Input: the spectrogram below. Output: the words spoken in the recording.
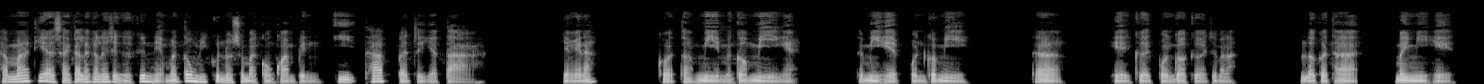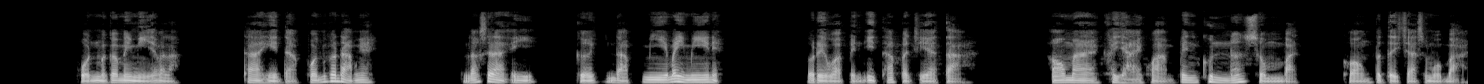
ธรรมะที่อาศัยกันและกันแล้วจะเกิดขึ้นเนี่ยมันต้องมีคุณสมบัติของความเป็นอิทัปปัจจยตาอย่างไงนะ ก็ต้องมีมันก็มีไง ถ้ามีเหตุผลก็มี ถ้าเหตุเกิดผลก็เกิดใช่ไหมละ่ะ แล้วก็ถ้าไม่มีเหตุ ผลมันก็ไม่มีใช่ไหมละ่ะ ถ้าเหตุดับผลมันก็ดับไง ลักษณะไอ้เกิดดับมีไม่มีเนี่ยเรียกว่าเป็นอิทัปปัจจยตา เอามาขยายความเป็นคุณสมบัติของปฏิจจสมุปบาท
